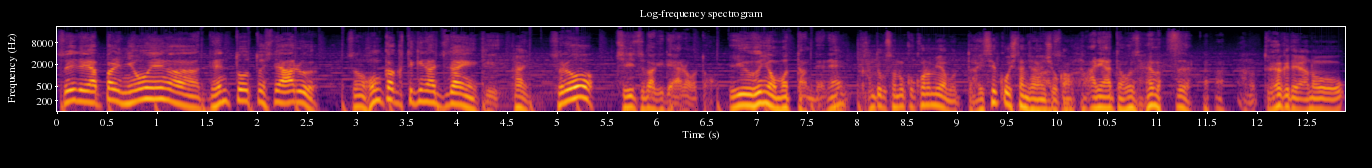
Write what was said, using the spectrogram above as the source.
それでやっぱり日本映画が伝統としてあるその本格的な時代劇はい、それをちりつばきでやろうというふうに思ったんでね。監督その試みはもう大成功したんじゃないでしょうか。ありがとうございます。あのというわけであの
